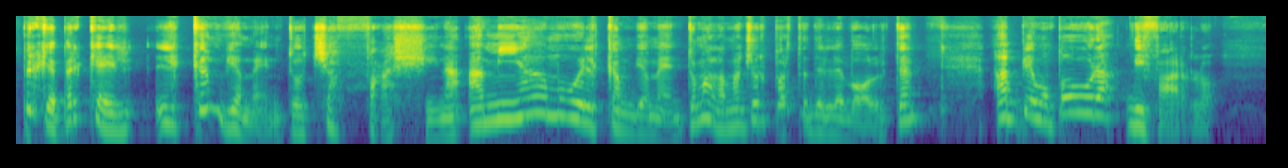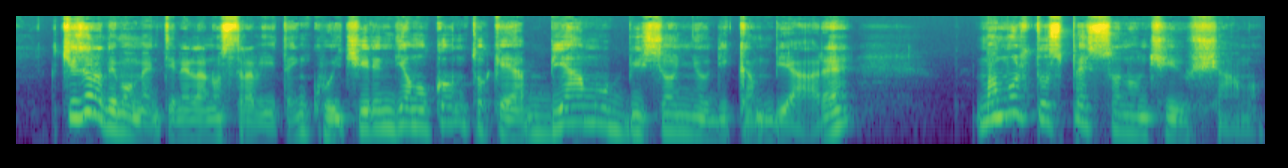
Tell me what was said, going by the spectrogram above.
Perché? Perché il, il, cambiamento ci affascina, amiamo il cambiamento, ma la maggior parte delle volte abbiamo paura di farlo. Ci sono dei momenti nella nostra vita in cui ci rendiamo conto che abbiamo bisogno di cambiare, ma molto spesso non ci riusciamo.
